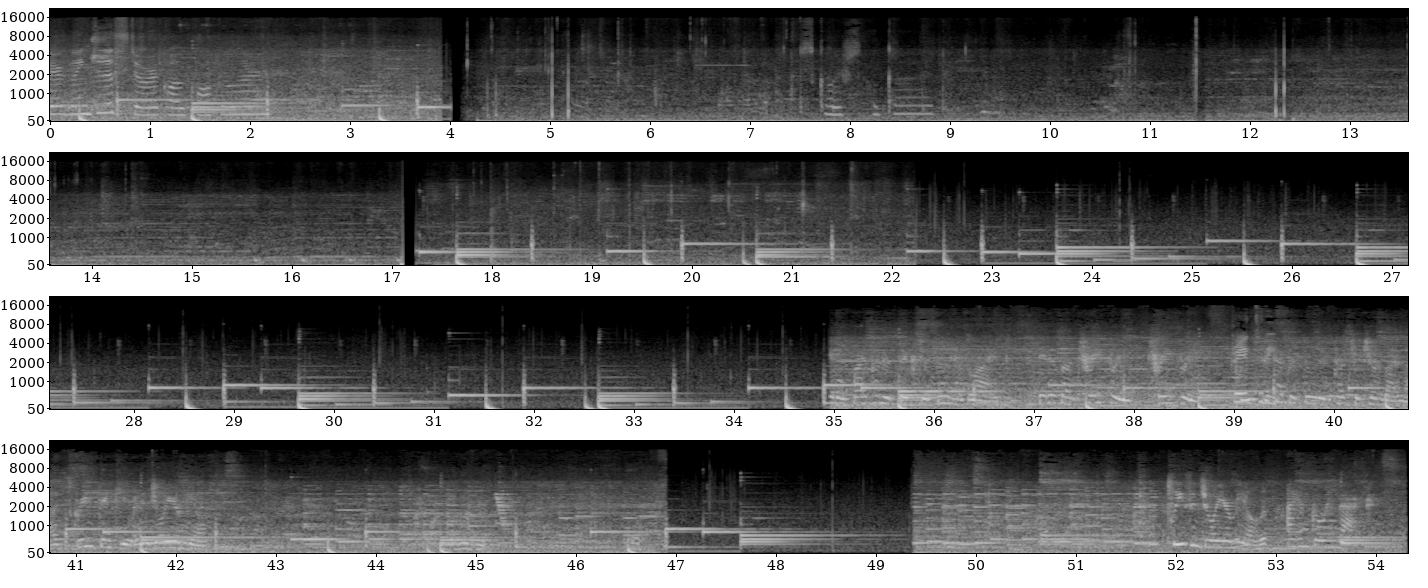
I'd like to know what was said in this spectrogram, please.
We're going to the store called Popular. This color's so good. Table 506 your food has arrived. It is on tray 3, tray 3. Tray Please three. pick up your food and press return button on screen. Thank you and enjoy your meal. Please enjoy your meal. I am going back.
